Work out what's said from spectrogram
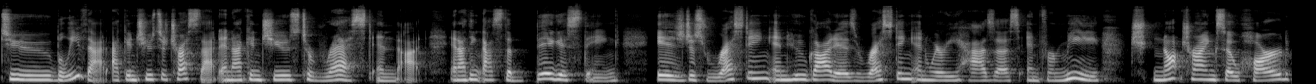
to believe that. I can choose to trust that and I can choose to rest in that. And I think that's the biggest thing is just resting in who God is, resting in where he has us. And for me, tr- not trying so hard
